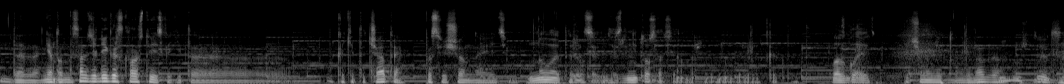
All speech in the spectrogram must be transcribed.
Да-да. Нет, на самом деле Игорь сказал, что есть какие-то какие-то чаты, посвященные этим. Ну, это же, это не то совсем, даже надо же как-то возглавить. Почему не то? Не надо. Ну, что это?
